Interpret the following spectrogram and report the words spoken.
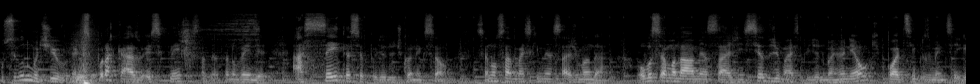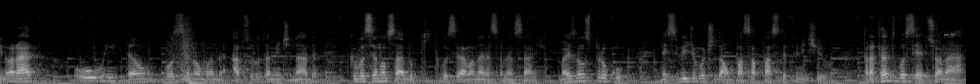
O segundo motivo é que se por acaso esse cliente que está tentando vender aceita seu pedido de conexão, você não sabe mais que mensagem mandar. Ou você vai mandar uma mensagem cedo demais pedindo uma reunião, que pode simplesmente ser ignorada, ou então você não manda absolutamente nada, porque você não sabe o que você vai mandar nessa mensagem. Mas não se preocupe, nesse vídeo eu vou te dar um passo a passo definitivo, para tanto você adicionar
